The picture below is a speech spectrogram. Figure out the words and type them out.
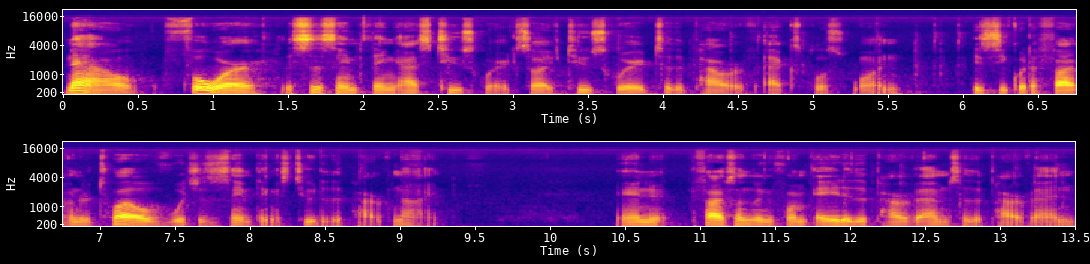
Now, 4, this is the same thing as 2 squared. So I have 2 squared to the power of x plus 1 is equal to 512, which is the same thing as 2 to the power of 9. And if I have something from a to the power of m to the power of n,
